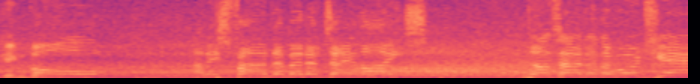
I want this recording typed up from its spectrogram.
Looking ball, and he's found a bit of daylight. Not out of the woods yet.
